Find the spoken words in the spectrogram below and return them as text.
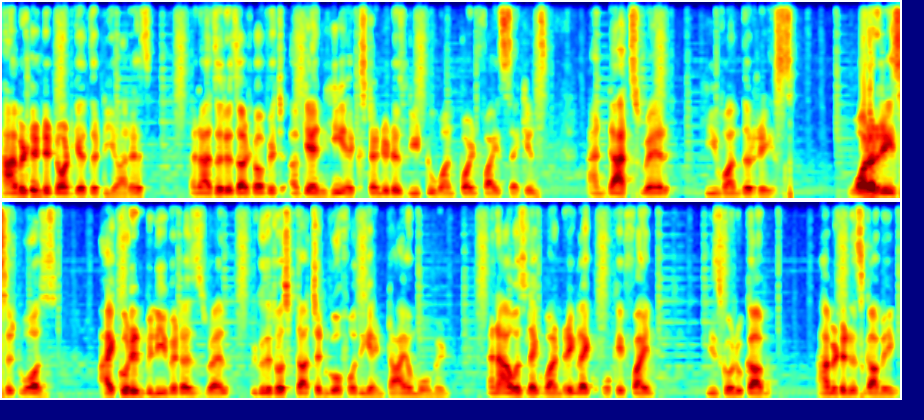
Hamilton did not get the DRS, and as a result of which, again he extended his lead to 1.5 seconds, and that's where he won the race. What a race it was! I couldn't believe it as well because it was touch and go for the entire moment, and I was like wondering, like, okay, fine, he's going to come. Hamilton is coming.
